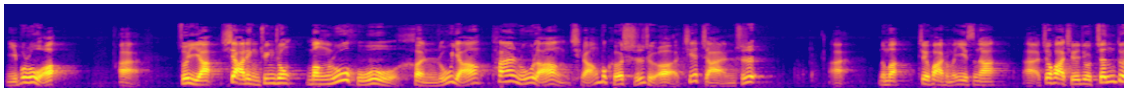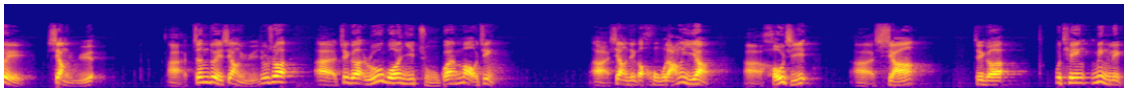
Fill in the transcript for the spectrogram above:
你不如我，哎，所以啊，下令军中猛如虎，狠如羊，贪如狼，强不可使者，皆斩之。哎，那么这话什么意思呢？哎，这话其实就针对项羽，哎，针对项羽，就是说，哎，这个如果你主观冒进，啊，像这个虎狼一样啊，猴急啊，想。这个不听命令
